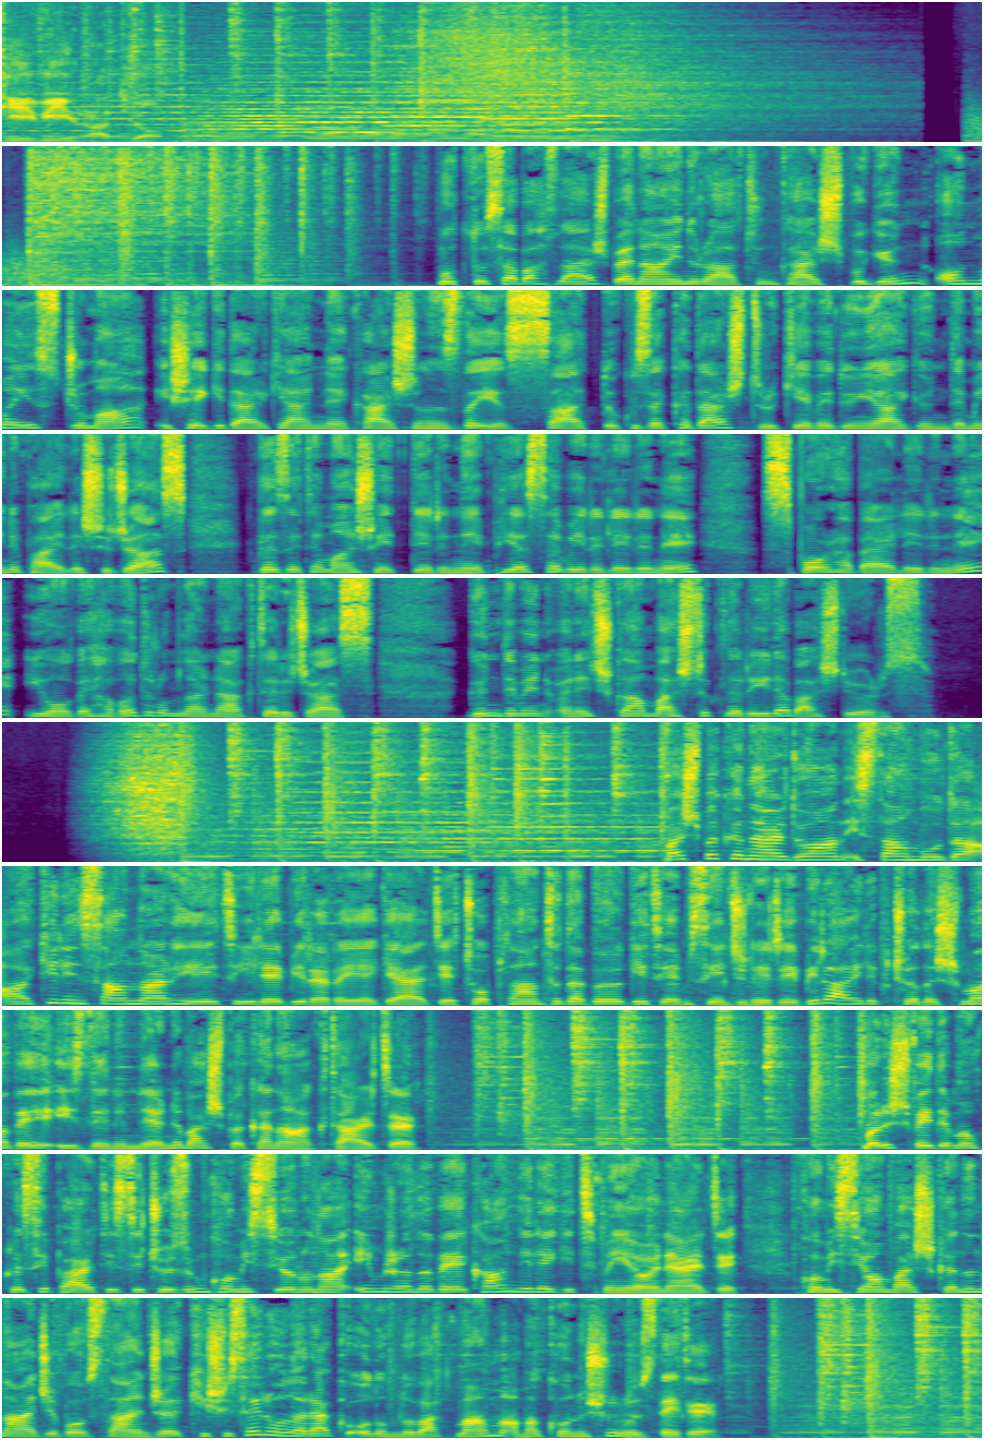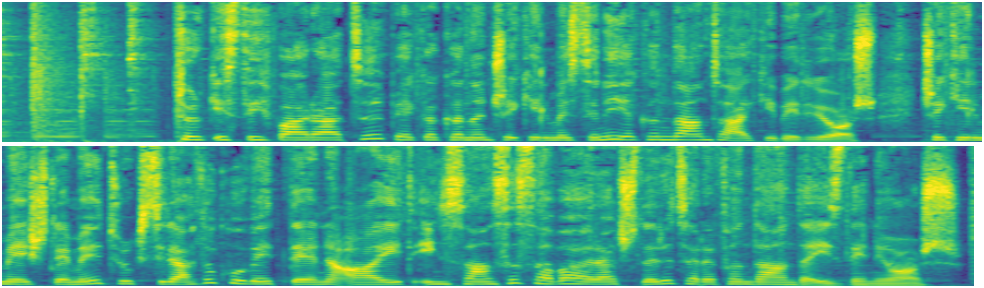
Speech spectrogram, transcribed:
NTV Radyo Mutlu sabahlar. Ben Aynur Altunkaş. Bugün 10 Mayıs Cuma işe giderkenle karşınızdayız. Saat 9'a kadar Türkiye ve dünya gündemini paylaşacağız. Gazete manşetlerini, piyasa verilerini, spor haberlerini, yol ve hava durumlarını aktaracağız. Gündemin öne çıkan başlıklarıyla başlıyoruz. Başbakan Erdoğan İstanbul'da akil insanlar heyetiyle bir araya geldi. Toplantıda bölge temsilcileri bir aylık çalışma ve izlenimlerini başbakana aktardı. Barış ve Demokrasi Partisi Çözüm Komisyonu'na İmralı ve Kandil'e gitmeyi önerdi. Komisyon Başkanı Naci Bostancı kişisel olarak olumlu bakmam ama konuşuruz dedi. Türk istihbaratı PKK'nın çekilmesini yakından takip ediyor. Çekilme işlemi Türk Silahlı Kuvvetlerine ait insansız hava araçları tarafından da izleniyor.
